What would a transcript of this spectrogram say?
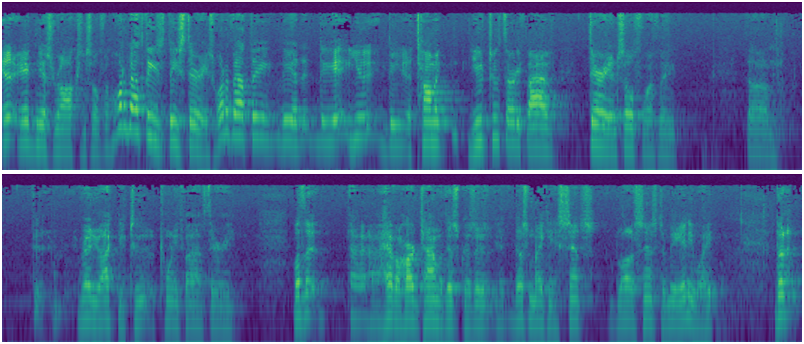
igneous rocks and so forth? What about these these theories? What about the the the U, the atomic U two thirty five theory and so forth? The, um, radioactive two twenty five theory. Well, the, uh, I have a hard time with this because it, doesn't make any sense, a lot of sense to me anyway. But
